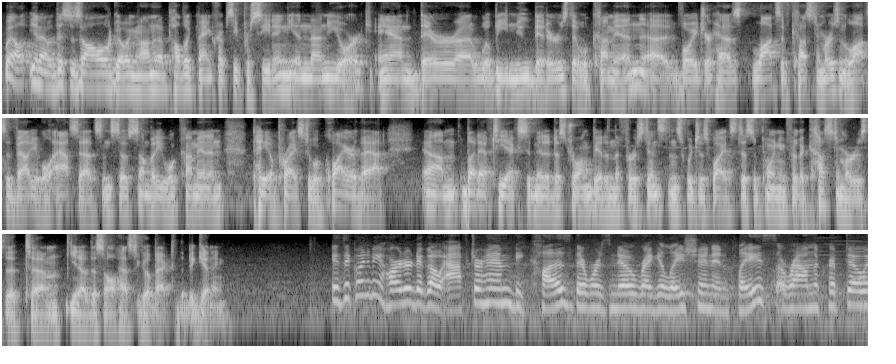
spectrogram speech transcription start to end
Well, you know, this is all going on in a public bankruptcy proceeding in uh, New York, and there uh, will be new bidders that will come in. Uh, Voyager has lots of customers and lots of valuable assets, and so somebody will come in and pay a price to acquire that. Um, but FTX submitted a strong bid in the first instance, which is why it's disappointing for the customers that um, you know this all has to go back to the beginning. Is it going to be harder to go after him because there was no regulation in place around the crypto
